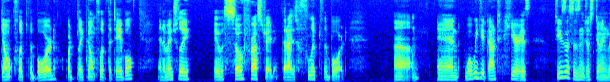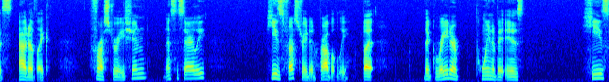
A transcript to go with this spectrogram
don't flip the board or like don't flip the table, and eventually it was so frustrating that I just flipped the board. Um, and what we get down to here is Jesus isn't just doing this out of like frustration necessarily he's frustrated probably, but the greater point of it is he's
